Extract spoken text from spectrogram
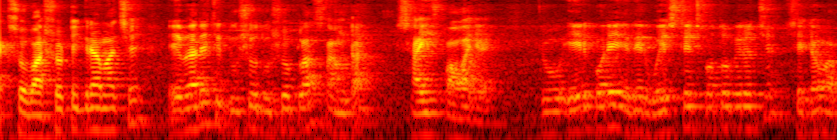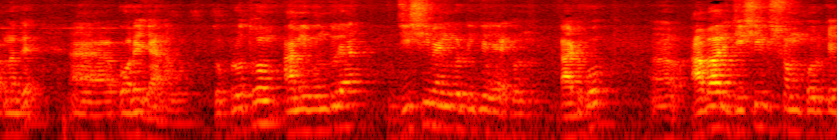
একশো বাষট্টি গ্রাম আছে। এভারেজ দুশো দুশো প্লাস আমটা সাইজ পাওয়া যায়। তো এরপরে এদের ওয়েস্টেজ কত বেরোচ্ছে সেটাও আপনাদের পরে জানাব। তো প্রথম আমি বন্ধুরা জিসি ম্যাঙ্গোটিকে এখন কাটবো। আবার জিসির সম্পর্কে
